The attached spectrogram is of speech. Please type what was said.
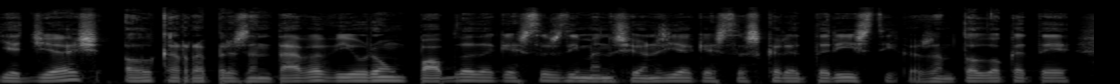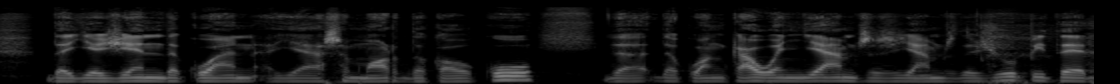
llegeix el que representa intentava viure un poble d'aquestes dimensions i aquestes característiques, amb tot el que té de llegenda quan hi ha la mort de qualcú, de, de quan cauen llams, els llams de Júpiter,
